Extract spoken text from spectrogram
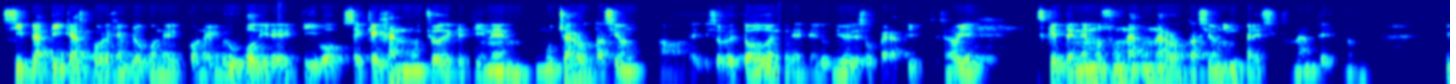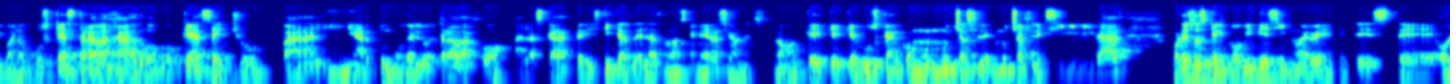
si platicas, por ejemplo, con el, con el grupo directivo, se quejan mucho de que tienen mucha rotación, y sobre todo en, los niveles operativos. Dicen, Oye, es que tenemos una, una rotación impresionante. Y bueno, pues ¿qué has trabajado o qué has hecho para alinear tu modelo de trabajo a las características de las nuevas generaciones, ¿no? Que, que, que buscan como muchas, mucha flexibilidad, por eso es que el COVID-19 este, o,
